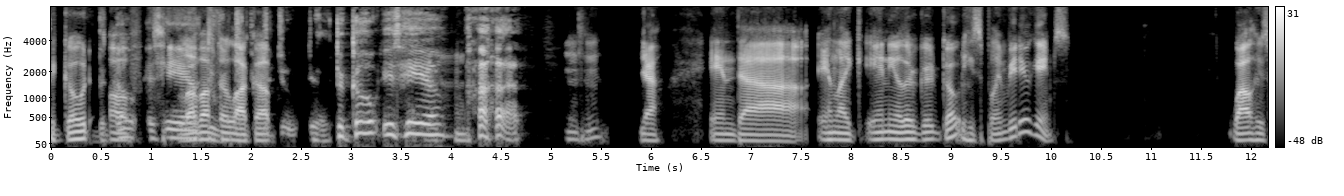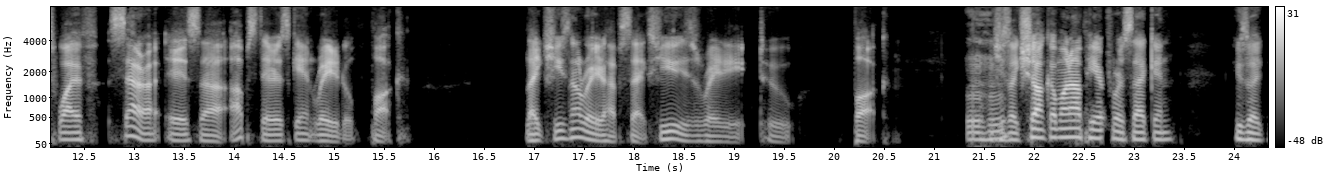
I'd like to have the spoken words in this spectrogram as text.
The goat The of goat is here. Love After Lockup. The goat is here. hmm Yeah. And uh and like any other good goat, he's playing video games. While his wife Sarah is uh upstairs getting ready to fuck. Like she's not ready to have sex. She is ready to fuck. Mhm. She's like, Sean, come on up here for a second. He's like,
